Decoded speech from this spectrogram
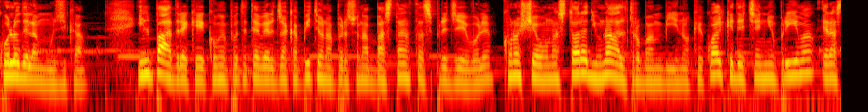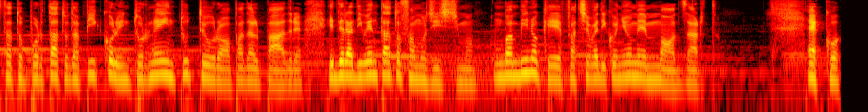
quello della musica. Il padre, che come potete aver già capito è una persona abbastanza spregevole, conosceva una storia di un altro bambino che qualche decennio prima era stato portato da piccolo in tournée in tutta Europa dal padre ed era diventato famosissimo, un bambino che faceva di cognome Mozart. Ecco,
